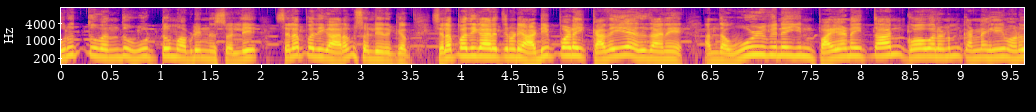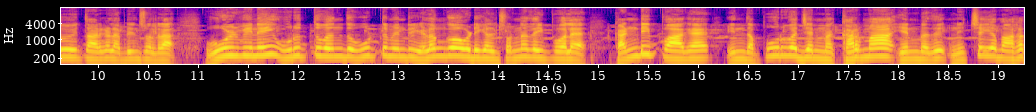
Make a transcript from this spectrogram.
உறுத்து வந்து ஊட்டும் அப்படின்னு சொல்லி சிலப்பதிகாரம் சொல்லியிருக்கு. சிலப்பதிகாரத்தினுடைய அடிப்படை கதையே அதுதானே. அந்த ஊழ்வினையின் பயனைத்தான் கோவலனும் கண்ணகியும் அனுபவித்தார்கள் அப்படின்னு சொல்கிறார் ஊழ்வினை உறுத்து வந்து ஊட்டும் என்று இளங்கோவடிகள் சொன்னதைப் போல கண்டிப்பாக இந்த பூர்வ ஜென்ம கர்மா என்பது நிச்சயமாக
